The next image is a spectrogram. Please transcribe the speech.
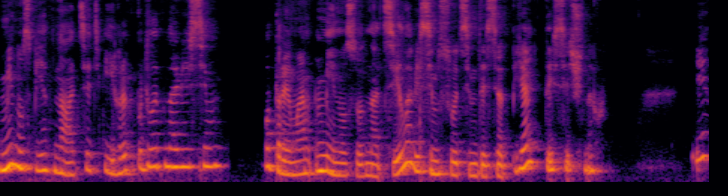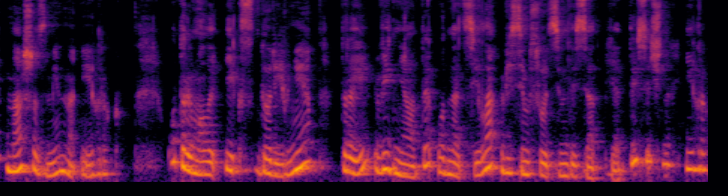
Мінус 15y поділити на 8. Отримаємо мінус 1,875 тисячних. І наша змінна y. Отримали х дорівнює 3 відняти 1,875 тисячних y.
